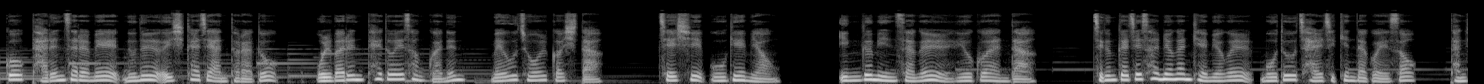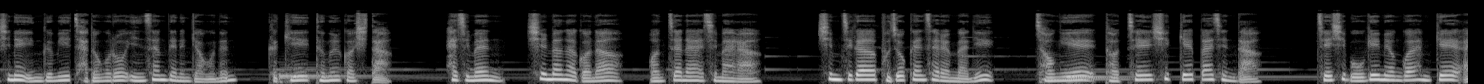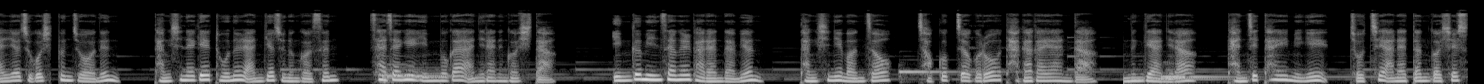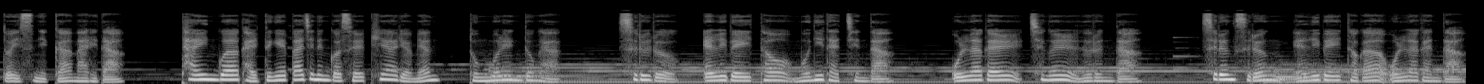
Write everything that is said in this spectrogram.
꼭 다른 사람의 눈을 의식하지 않더라도 올바른 태도의 성과는 매우 좋을 것이다. 제15계명. 임금 인상을 요구한다. 지금까지 설명한 계명을 모두 잘 지킨다고 해서 당신의 임금이 자동으로 인상되는 경우는 극히 드물 것이다. 하지만 실망하거나 언짢아 하지 마라. 심지가 부족한 사람만이 정의에 덫에 쉽게 빠진다. 제15계명과 함께 알려주고 싶은 조언은 당신에게 돈을 안겨주는 것은 사장의 임무가 아니라는 것이다. 임금 인상을 바란다면 당신이 먼저 적극적으로 다가가야 한다. 없는 게 아니라 단지 타이밍이 좋지 않았던 것일 수도 있으니까 말이다. 타인과 갈등에 빠지는 것을 피하려면 동물 행동학. 스르르 엘리베이터 문이 닫힌다. 올라갈 층을 누른다. 스릉스릉 엘리베이터가 올라간다.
